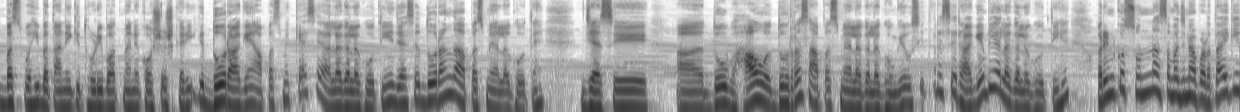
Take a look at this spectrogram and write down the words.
बस वही बताने की थोड़ी बहुत मैंने कोशिश करी कि दो रागें आपस में कैसे अलग अलग होती हैं, जैसे दो रंग आपस में अलग होते हैं, जैसे दो भाव, दो रस आपस में अलग अलग होंगे, उसी तरह से रागें भी अलग अलग होती हैं और इनको सुनना, समझना पड़ता है कि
